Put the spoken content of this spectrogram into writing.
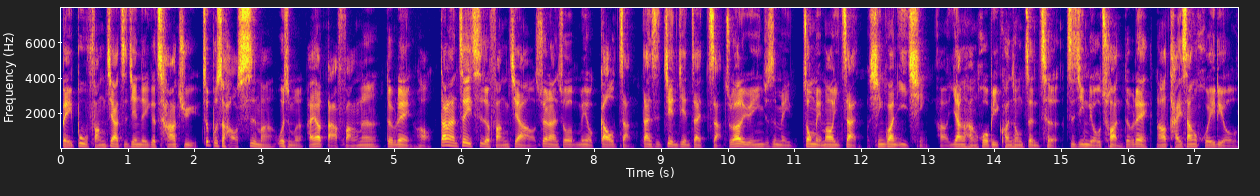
北部房价之间的一个差距，这不是好事吗？为什么还要打房呢？对不对？好当然，这一次的房价虽然说没有高涨，但是渐渐在涨。主要的原因就是美中美贸易战、新冠疫情。好，央行货币宽松政策，资金流窜，对不对？然后台商回流，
